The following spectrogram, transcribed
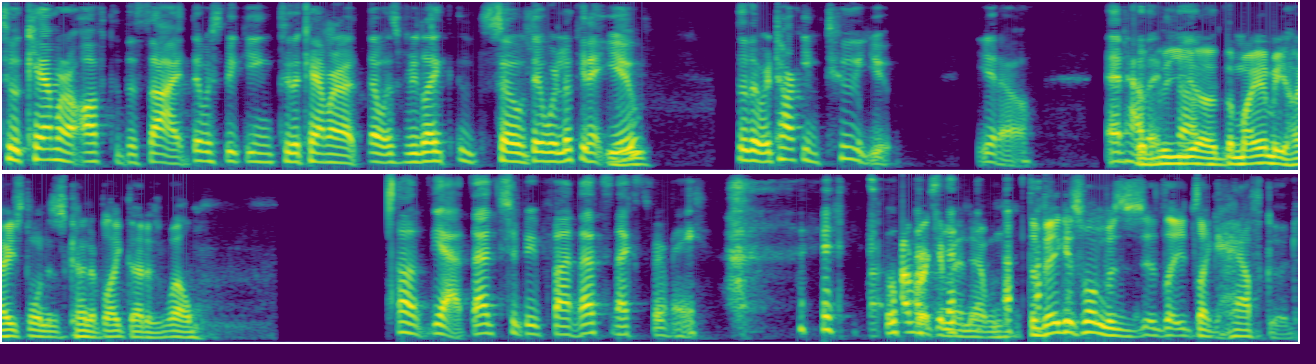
to a camera off to the side. They were speaking to the camera that was related. So they were looking at you. Mm-hmm. So they were talking to you, you know, and how the the uh, the Miami heist one is kind of like that as well. Oh yeah, that should be fun. That's next for me. I, I recommend that. that one. The Vegas one was it's like half good.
